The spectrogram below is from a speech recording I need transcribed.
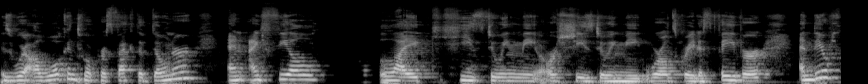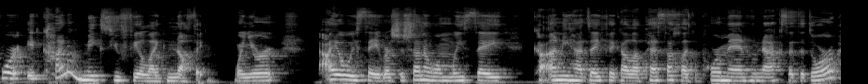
is where I'll walk into a prospective donor and I feel like he's doing me or she's doing me world's greatest favor. And therefore, it kind of makes you feel like nothing. When you're, I always say, Rosh Hashanah, when we say, Ka'ani ala Pesach, like a poor man who knocks at the door,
